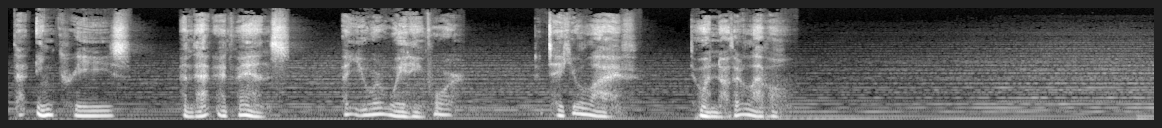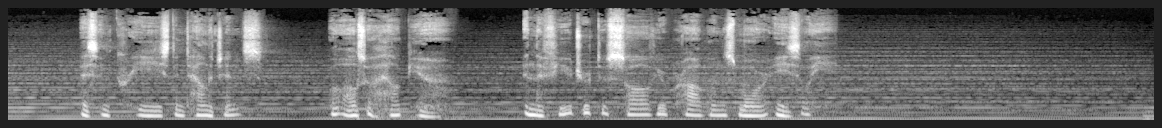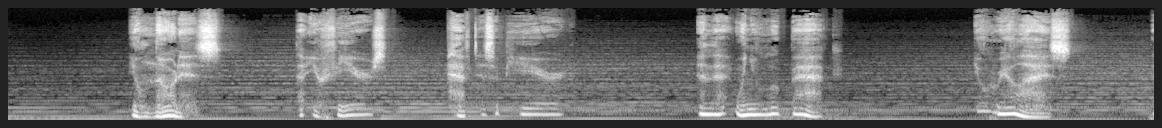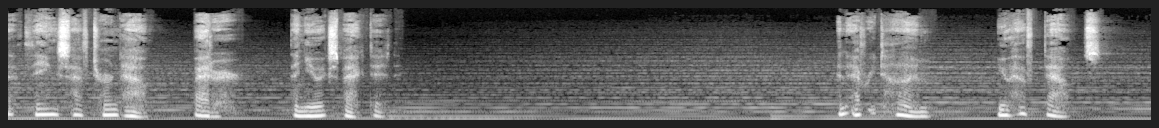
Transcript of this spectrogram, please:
that increase, and that advance that you are waiting for take your life to another level. This increased intelligence will also help you in the future to solve your problems more easily. You'll notice that your fears have disappeared and that when you look back, you'll realize that things have turned out better than you expected. And every time you have doubts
